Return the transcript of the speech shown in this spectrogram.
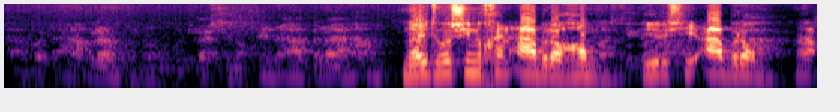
Nou, wordt Abraham genoemd, was hij nog geen Abraham? Nee, toen was hij nog geen Abraham. Hier is hij Abraham. Ja.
